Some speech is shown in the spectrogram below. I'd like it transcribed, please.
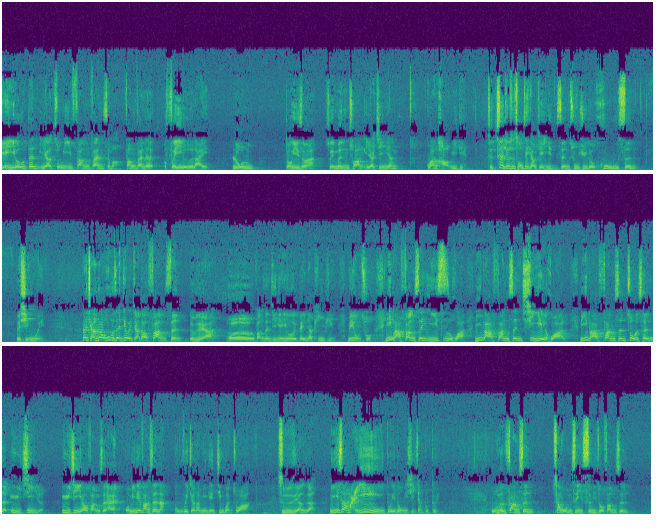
点油灯也要注意防范什么？防范的飞蛾来落入，懂意思吗？所以门窗也要尽量关好一点。这这就是从这条界引申出去的护身的行为。那讲到护身，就会讲到放生，对不对啊？呃，放生今天又会被人家批评，没有错。你把放生仪式化，你把放生企业化了，你把放生做成了预计了，预计要放生。哎，我明天放生了，那无非叫他明天尽管抓，是不是这样子啊？你一次要买一堆东西，这样不对。我们放生，像我们自己市里做放生。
